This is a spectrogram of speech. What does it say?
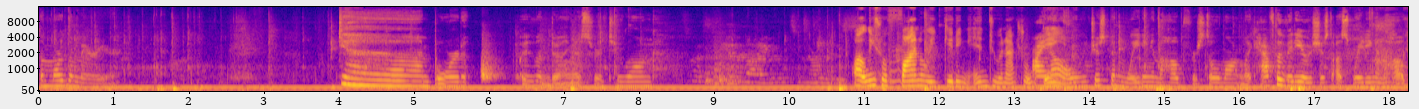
The more the merrier. Yeah, I'm bored. We've been doing this for too long. Well, at least we're finally getting into an actual I game. know, we've just been waiting in the hub for so long. Like, half the video is just us waiting in the hub.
